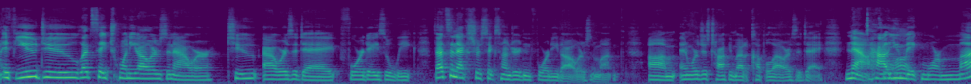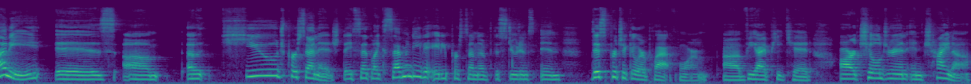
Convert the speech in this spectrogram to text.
If you do, let's say $20 an hour, two hours a day, four days a week, that's an extra $640 a month. Um, and we're just talking about a couple hours a day. Now, that's how you make more money is um, a huge percentage. They said like 70 to 80% of the students in this particular platform, uh, VIPKid, are children in China.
